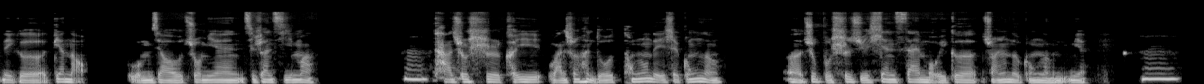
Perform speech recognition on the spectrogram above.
那个电脑，我们叫桌面计算机嘛，嗯，它就是可以完成很多通用的一些功能，呃，就不是局限在某一个专用的功能里面，嗯。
